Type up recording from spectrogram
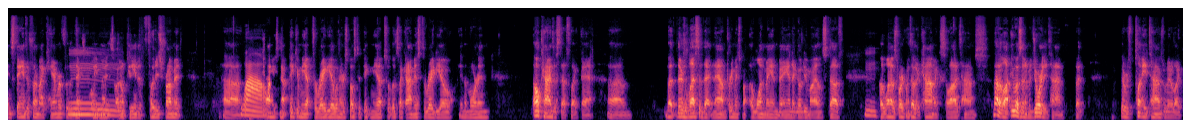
and stands in front of my camera for the mm. next 20 minutes, so I don't get any of the footage from it uh, wow. Tommy's not picking me up for radio when they were supposed to pick me up. So it looks like I missed the radio in the morning. All kinds of stuff like that. Um, but there's less of that now. I'm pretty much a one man band. I go do my own stuff. Mm. But when I was working with other comics, a lot of times, not a lot, it wasn't a majority of the time, but there was plenty of times where they were like,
